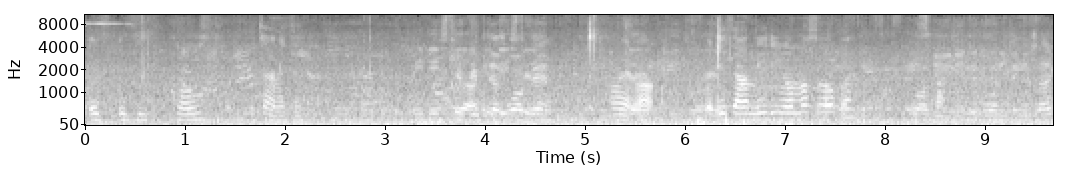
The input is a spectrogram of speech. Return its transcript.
To to to closed? What time is it? I mean, they still, I People think just they walked still. in. All right, uh, but is our meeting almost over? Well, do you need to do anything inside?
